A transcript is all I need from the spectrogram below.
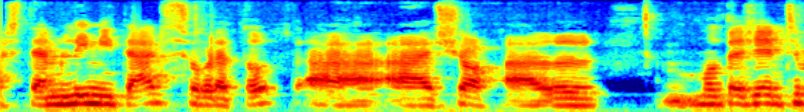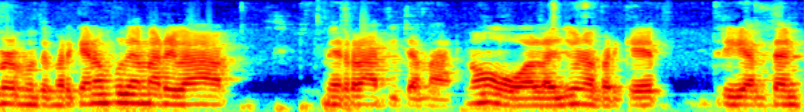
estem limitats sobretot a, a això. El, molta gent sempre pregunta per què no podem arribar més ràpid a Mar no? o a la Lluna, perquè triguem tant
